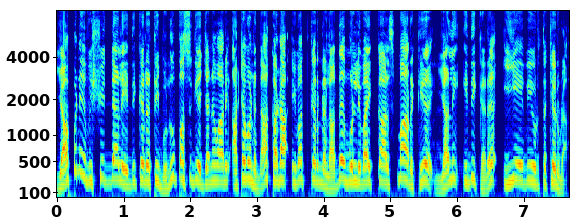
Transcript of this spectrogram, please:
යාපනය විශ්වවිද්‍යාල ඉදිකර තිබුණු පසුගේ ජනවාරි අටවනදා කඩා ඉවත් කරන ලද මුල්ලි වයිකාල් ස්මාරකය යළි ඉදිකර ඊයේ විවෘත කෙරුණා.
